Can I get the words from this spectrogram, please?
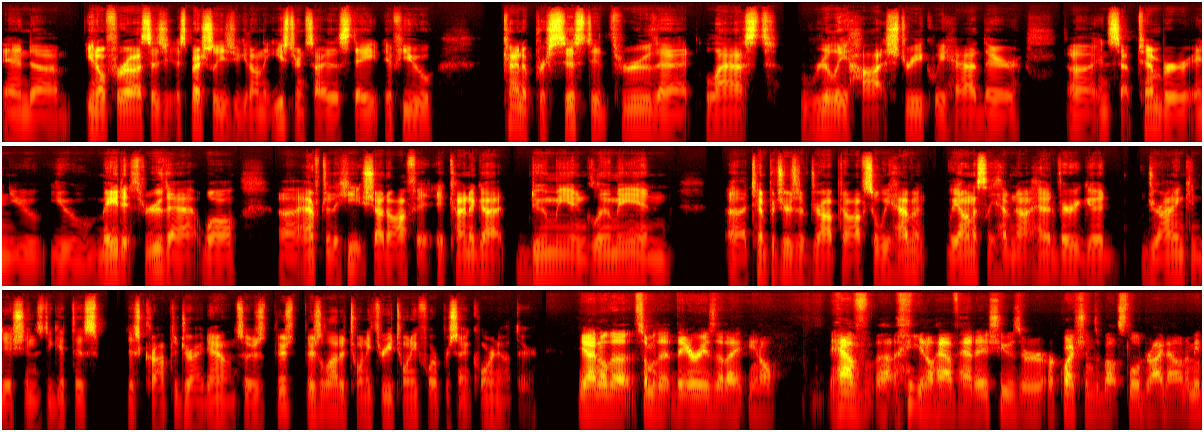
and um, you know for us as especially as you get on the eastern side of the state if you kind of persisted through that last really hot streak we had there uh, in September, and you you made it through that. Well, uh, after the heat shut off, it, it kind of got doomy and gloomy, and uh, temperatures have dropped off. So we haven't, we honestly have not had very good drying conditions to get this this crop to dry down. So there's there's there's a lot of 23, 24 percent corn out there. Yeah, I know the some of the, the areas that I you know have uh, you know have had issues or, or, questions about slow dry down. I mean,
